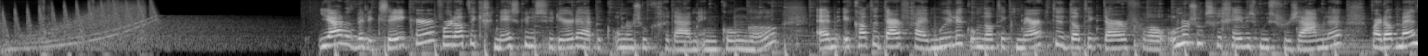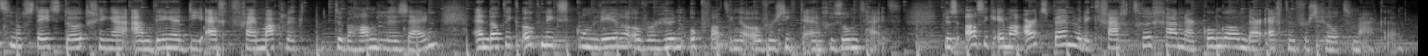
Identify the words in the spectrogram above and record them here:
Ja, dat wil ik zeker. Voordat ik geneeskunde studeerde heb ik onderzoek gedaan in Congo. En ik had het daar vrij moeilijk omdat ik merkte dat ik daar vooral onderzoeksgegevens moest verzamelen. Maar dat mensen nog steeds doodgingen aan dingen die eigenlijk vrij makkelijk te behandelen zijn. En dat ik ook niks kon leren over hun opvattingen over ziekte en gezondheid. Dus als ik eenmaal arts ben wil ik graag teruggaan naar Congo om daar echt een verschil te maken.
